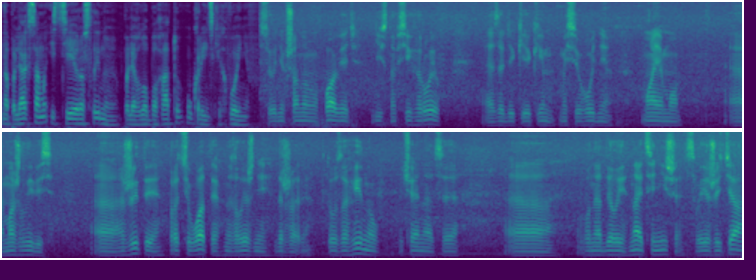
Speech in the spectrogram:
на полях саме із цією рослиною полягло багато українських воїнів. Сьогодні вшануємо пам'ять дійсно всіх героїв, е, завдяки яким ми сьогодні маємо е, можливість е, жити, працювати в незалежній державі. Хто загинув, звичайно, це вони дали найцінніше своє життя.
